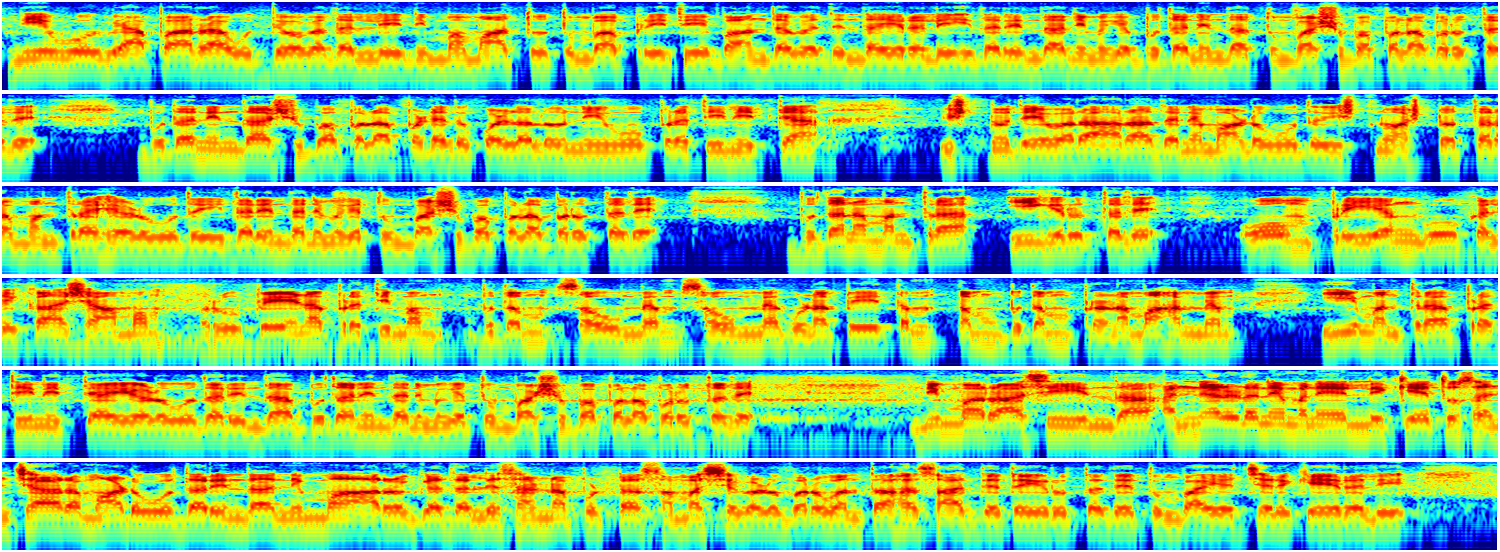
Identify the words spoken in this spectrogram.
ನೀವು ವ್ಯಾಪಾರ ಉದ್ಯೋಗದಲ್ಲಿ ನಿಮ್ಮ ಮಾತು ತುಂಬ ಪ್ರೀತಿ, ಬಾಂಧವ್ಯದಿಂದ ಇರಲಿ. ಇದರಿಂದ ನಿಮಗೆ ಬುಧನಿಂದ ತುಂಬ ಶುಭ ಫಲ ಬರುತ್ತದೆ. ಬುಧನಿಂದ ಶುಭ ಫಲ ಪಡೆದುಕೊಳ್ಳಲು ನೀವು ಪ್ರತಿನಿತ್ಯ ವಿಷ್ಣು ದೇವರ ಆರಾಧನೆ ಮಾಡುವುದು, ವಿಷ್ಣು ಅಷ್ಟೋತ್ತರ ಮಂತ್ರ ಹೇಳುವುದು ಇದರಿಂದ ನಿಮಗೆ ತುಂಬ ಶುಭ ಫಲ ಬರುತ್ತದೆ. ಬುಧನ ಮಂತ್ರ ಹೀಗಿರುತ್ತದೆ. ಓಂ ಪ್ರಿಯಂಗು ಕಲಿಕಾಶ್ಯಾಮಂ ರೂಪೇಣ ಪ್ರತಿಮಂ ಬುಧಂ ಸೌಮ್ಯಂ ಸೌಮ್ಯ ಗುಣಪೇತಂ ತಂ ಬುಧಂ ಪ್ರಣಮಹಮ್ಯಂ. ಈ ಮಂತ್ರ ಪ್ರತಿನಿತ್ಯ ಹೇಳುವುದರಿಂದ ಬುಧನಿಂದ ನಿಮಗೆ ತುಂಬ ಶುಭ ಫಲ ಬರುತ್ತದೆ. ನಿಮ್ಮ ರಾಶಿಯಿಂದ ಹನ್ನೆರಡನೇ ಮನೆಯಲ್ಲಿ ಕೇತು ಸಂಚಾರ ಮಾಡುವುದರಿಂದ ನಿಮ್ಮ ಆರೋಗ್ಯದಲ್ಲಿ ಸಣ್ಣ ಪುಟ್ಟ ಸಮಸ್ಯೆಗಳು ಬರುವಂತಹ ಸಾಧ್ಯತೆ ಇರುತ್ತದೆ. ತುಂಬ ಎಚ್ಚರಿಕೆ ಇರಲಿ.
